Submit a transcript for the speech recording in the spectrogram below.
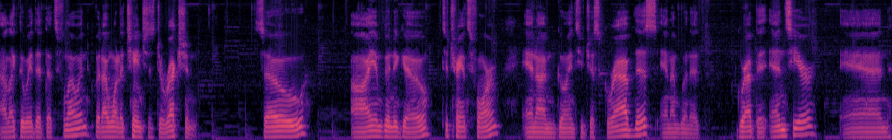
I like the way that that's flowing, but I want to change his direction. So I am going to go to transform and I'm going to just grab this and I'm going to grab the ends here and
